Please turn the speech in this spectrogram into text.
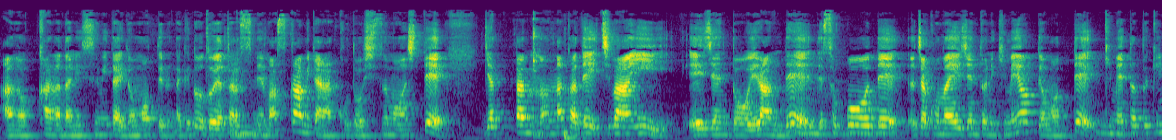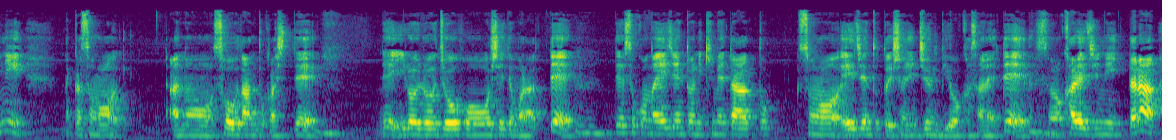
あのカナダに住みたいと思ってるんだけどどうやったら住めますかみたいなことを質問してやったの中で一番いいエージェントを選んで,、うん。でそこでじゃあこのエージェントに決めようって思って決めた時になんかそのあの相談とかしてでいろいろ情報を教えてもらって、でそこのエージェントに決めた後そのエージェントと一緒に準備を重ねて、うん。そのカレッジに行ったら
